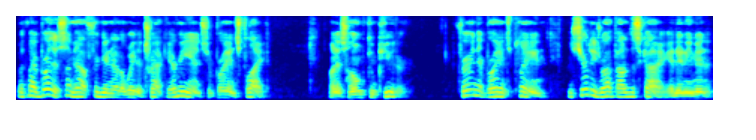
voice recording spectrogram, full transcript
with my brother somehow figuring out a way to track every inch of Bryan's flight on his home computer fearing that Bryan's plane would surely drop out of the sky at any minute.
